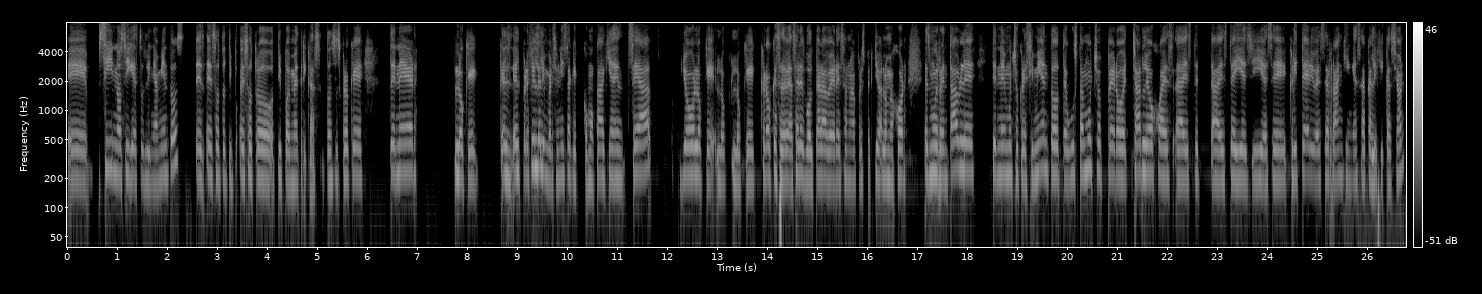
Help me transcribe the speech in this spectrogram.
eh, si no sigue estos lineamientos, es, otro tipo, es otro tipo de métricas. Entonces, creo que tener lo que el, el, perfil del inversionista que como cada quien sea, yo lo que, lo, que creo que se debe hacer es voltear a ver esa nueva perspectiva. A lo mejor es muy rentable, tiene mucho crecimiento, te gusta mucho, pero echarle ojo a, este, a este ESG, ese criterio, ese ranking, esa calificación,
